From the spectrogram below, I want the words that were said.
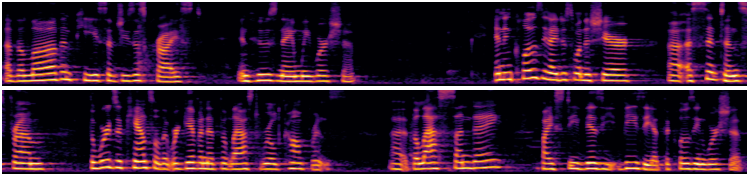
of the love and peace of Jesus Christ, in whose name we worship. And in closing, I just want to share uh, a sentence from the words of counsel that were given at the last World Conference uh, the last Sunday by Steve Veazey at the closing worship.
